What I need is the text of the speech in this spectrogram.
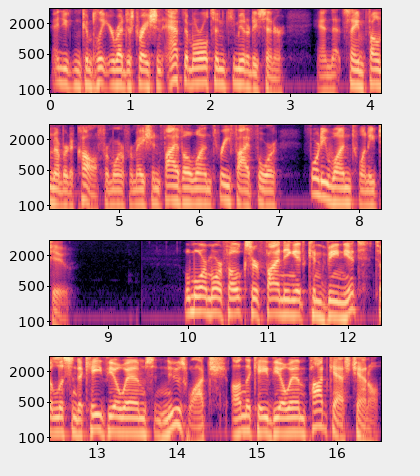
and you can complete your registration at the Morrilton Community Center. And that same phone number to call for more information 501 354 4122. Well, more and more folks are finding it convenient to listen to KVOM's Newswatch on the KVOM podcast channel.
